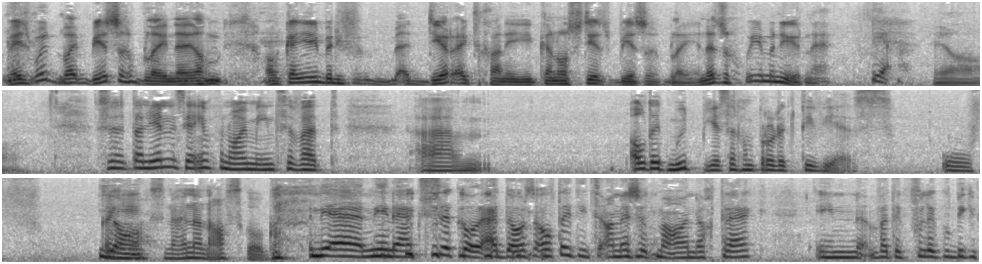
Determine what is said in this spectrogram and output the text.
Mens moet besig bly, né? Dan al kan jy by die deur uitgaan en jy kan nog steeds besig bly. En dit is 'n goeie manier, né? Ja. Ja. So Italiaan is ja een van daai mense wat ehm um, altyd moet besig en produktief wees of kan ja. jy nou dan afskakel? Nee, nee, nee, ek sukkel. Daar's altyd iets anders wat my aandag trek en wat ek voel ek wil bietjie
